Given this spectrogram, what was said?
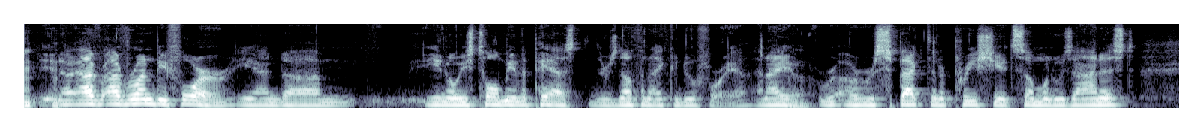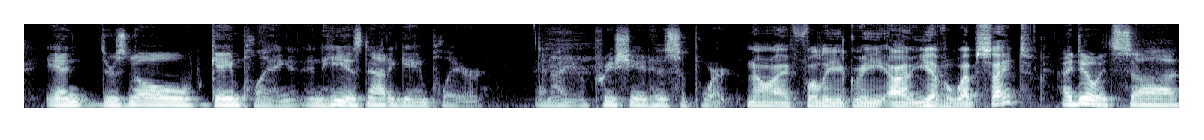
you know, I've, I've run before, and um, you know, he's told me in the past, there's nothing I can do for you. And I r- I respect and appreciate someone who's honest, and there's no game playing, and he is not a game player. And I appreciate his support. no, I fully agree. Uh, you have a website? I do. It's uh,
